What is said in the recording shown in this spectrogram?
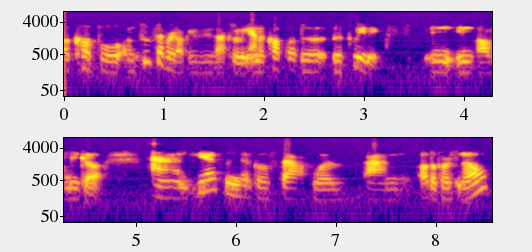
a couple, on two separate occasions actually, and a couple of the, the clinics in, in Dominica. And yes, the medical staff was and other personnel.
